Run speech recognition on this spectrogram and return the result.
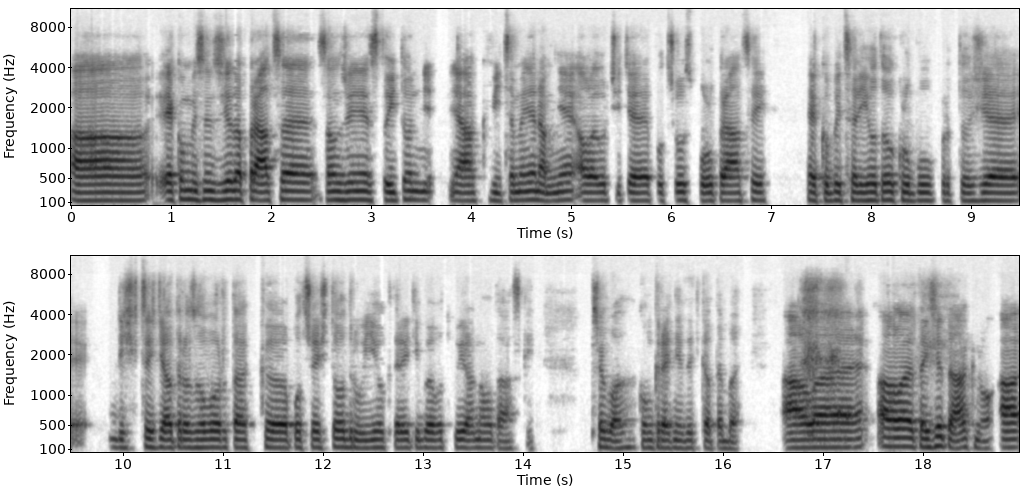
a jako myslím si, že ta práce samozřejmě stojí to nějak víceméně na mě, ale určitě potřebuji spolupráci jakoby celého toho klubu, protože když chceš dělat rozhovor, tak eh, potřebuješ toho druhého, který ti bude odpovídat na otázky. Třeba konkrétně teďka tebe. Ale, ale takže tak, no. A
